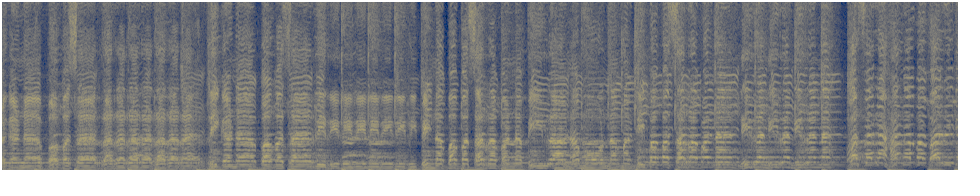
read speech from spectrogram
ರಗಣ ಪವಸ ರರ ರರ ರರ ರ ರಿಗಣ ಪವಸ ರಿ ರಿ ರಿ ರಿ ರಿ ರಿ ರಿ ರಿ ಪಿಣ ಪವ ಸರವಣ ಪೀರ ನಮೋ ನಮ ಲಿ ಪವ ಸರವಣ ನಿರ ನಿರ ನಿರನ ವಸರ ಹನ ಪವರ್ಗ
